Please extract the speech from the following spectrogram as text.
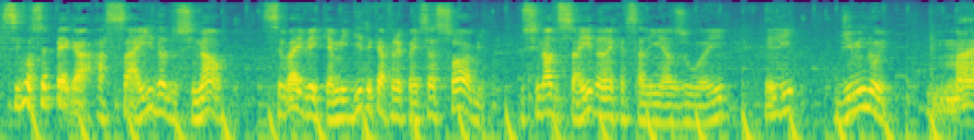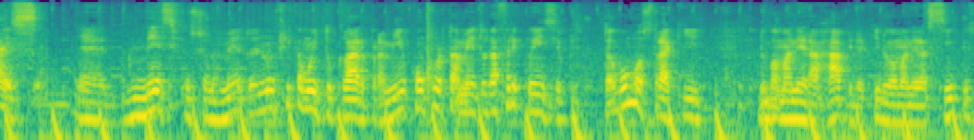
Se você pegar a saída do sinal, você vai ver que à medida que a frequência sobe, o sinal de saída, né, que é essa linha azul aí, ele diminui. Mas é, nesse funcionamento não fica muito claro para mim o comportamento da frequência. Então vou mostrar aqui de uma maneira rápida, aqui, de uma maneira simples,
